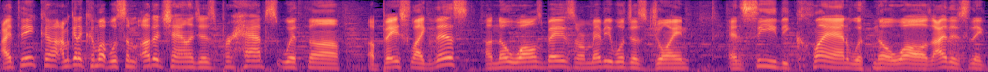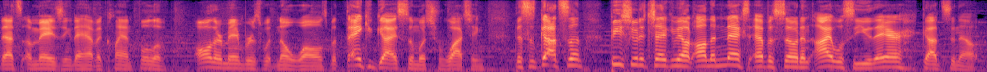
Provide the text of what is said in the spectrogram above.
I think uh, I'm going to come up with some other challenges, perhaps with uh, a base like this, a no walls base, or maybe we'll just join and see the clan with no walls. I just think that's amazing They have a clan full of all their members with no walls. But thank you guys so much for watching. This is Godson. Be sure to check me out on the next episode, and I will see you there. Godson out.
